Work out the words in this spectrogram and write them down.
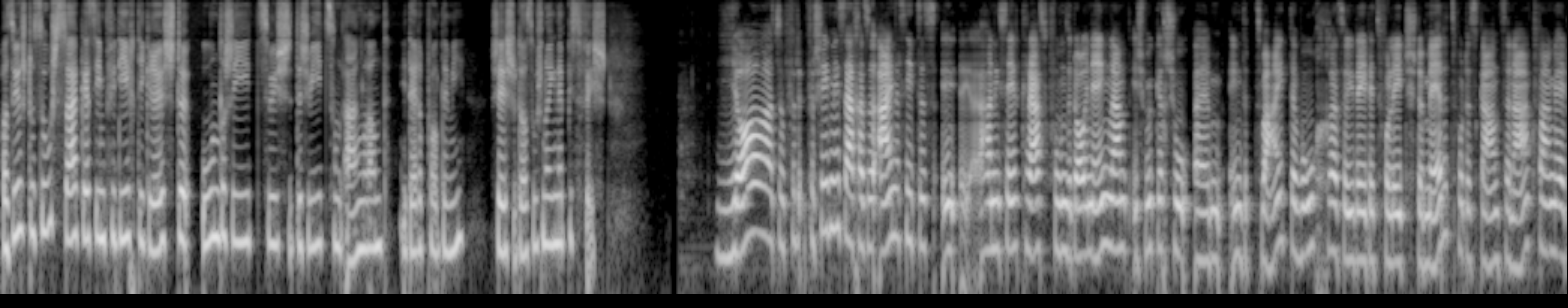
Was würdest du sonst sagen, sind für dich die grössten Unterschiede zwischen der Schweiz und England in dieser Pandemie? Stellst du da sonst noch irgendetwas fest? Ja, also verschiedene Sachen. Also einerseits das, äh, äh, habe ich sehr krass gefunden, hier in England ist wirklich schon ähm, in der zweiten Woche, also ich rede jetzt von letzten März, wo das Ganze angefangen hat,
